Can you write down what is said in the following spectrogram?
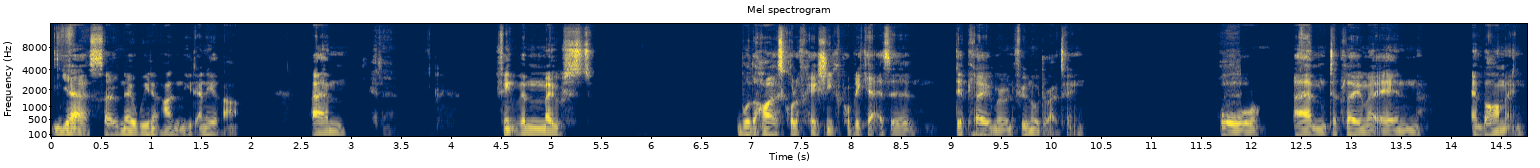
yeah so no we don't I don't need any of that um i think the most well the highest qualification you could probably get is a diploma in funeral directing or um diploma in embalming.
